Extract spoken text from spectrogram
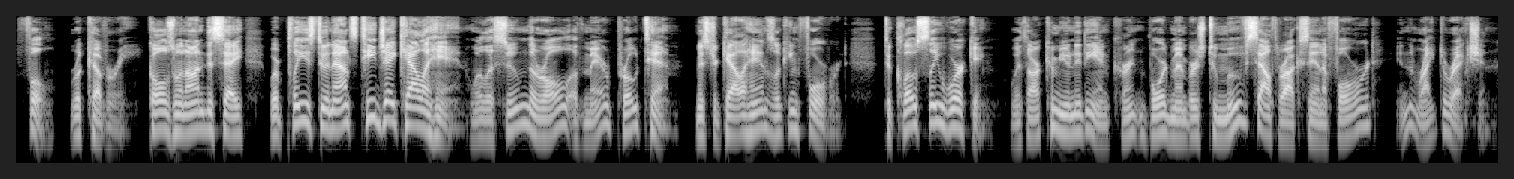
full recovery. Coles went on to say, We're pleased to announce TJ Callahan will assume the role of Mayor Pro Tem. Mr. Callahan's looking forward to closely working with our community and current board members to move South Roxana forward in the right direction.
